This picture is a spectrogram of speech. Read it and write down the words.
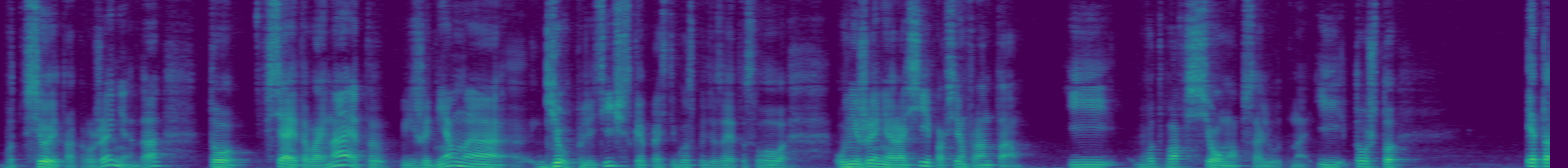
вот все это окружение, да, то вся эта война — это ежедневное геополитическое, прости господи за это слово, унижение России по всем фронтам. И вот во всем абсолютно. И то, что это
